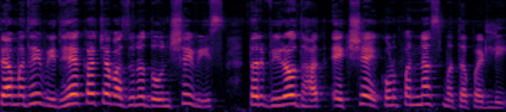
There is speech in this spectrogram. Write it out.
त्यामध्ये विधेयकाच्या बाजूनं दोनशे वीस तर विरोधात एकशे एकोणपन्नास मतं पडली.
